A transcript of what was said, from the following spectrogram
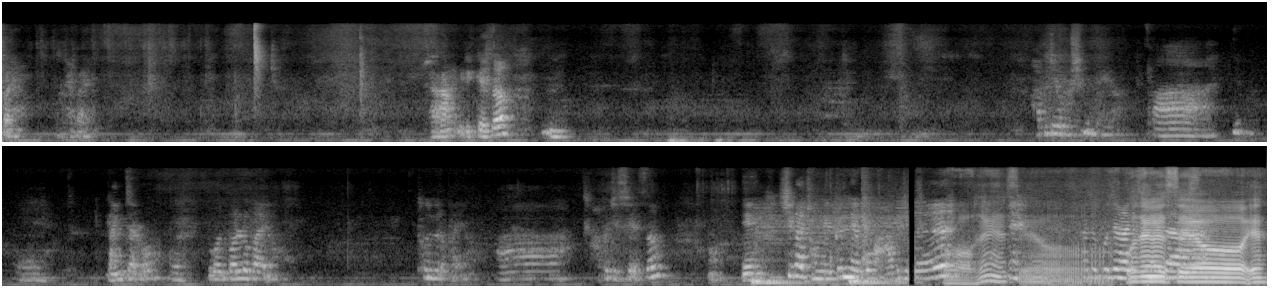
잡아요. 잡아요. 자 이렇게 해서 음. 아버지가 보시면 돼요. 아, 남자로. 이건 뭘로 봐요? 돈으로 봐요. 아, 아버지 수에서 어, 예, 시간 정리 끝내고 아버지 고생했어요. 다들 고생하셨습니다. 고생했어요. 예.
